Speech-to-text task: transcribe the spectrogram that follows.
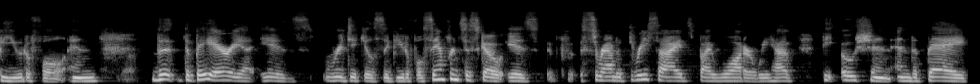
beautiful. And the, the Bay Area is ridiculously beautiful. San Francisco is f- surrounded three sides by water. We have the ocean and the bay,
